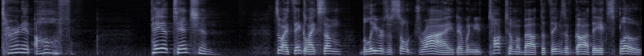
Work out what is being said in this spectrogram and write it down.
Turn it off. Pay attention. So I think like some believers are so dry that when you talk to them about the things of God, they explode.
